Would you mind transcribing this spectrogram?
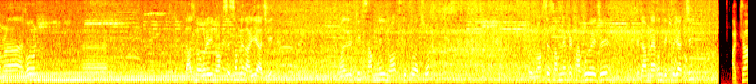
আমরা এখন আহ, রাজনগরের নক্সের সামনে দাঁড়িয়ে আছি আমাদের ঠিক সামনেই নক্স দেখতে পাচ্ছ তো নক্সের সামনে একটা ঠাকুর হয়েছে সেটা আমরা এখন দেখতে যাচ্ছি अच्छा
